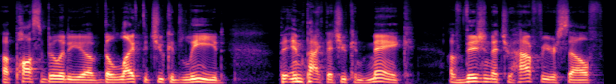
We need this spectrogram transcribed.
a possibility of the life that you could lead, the impact that you can make, a vision that you have for yourself.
